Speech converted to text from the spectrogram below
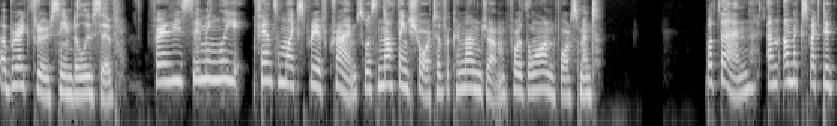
a breakthrough seemed elusive. Freddy's seemingly phantom like spree of crimes was nothing short of a conundrum for the law enforcement. But then, an unexpected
